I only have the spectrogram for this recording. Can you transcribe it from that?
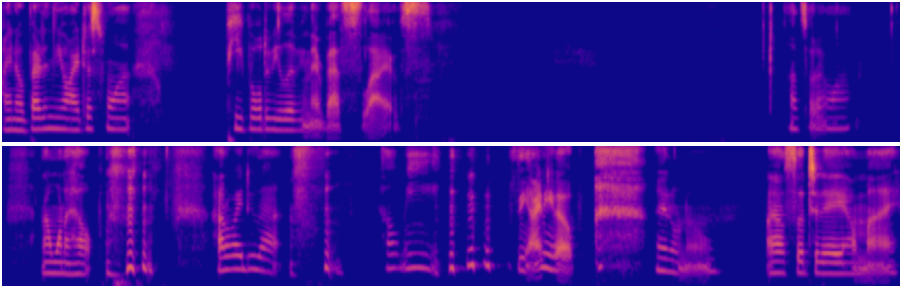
I know better than you. I just want people to be living their best lives. That's what I want. And I want to help. How do I do that? help me. See, I need help. I don't know. I also today on my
